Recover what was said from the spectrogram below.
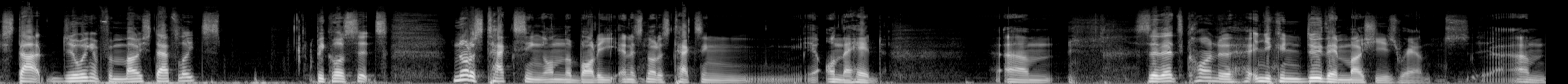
start doing it for most athletes because it's not as taxing on the body and it's not as taxing on the head. Um, so that's kind of, and you can do them most years round. Um,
